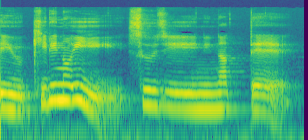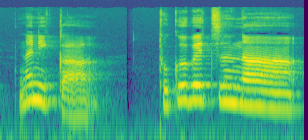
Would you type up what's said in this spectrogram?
っていう霧のいい数字になって何か特別な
